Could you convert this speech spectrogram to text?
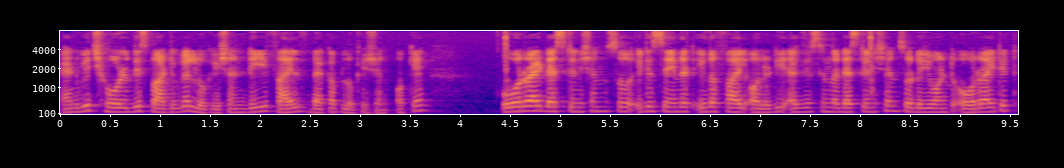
and which hold this particular location d files backup location okay? Override destination. So it is saying that if the file already exists in the destination so do you want to overwrite it?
